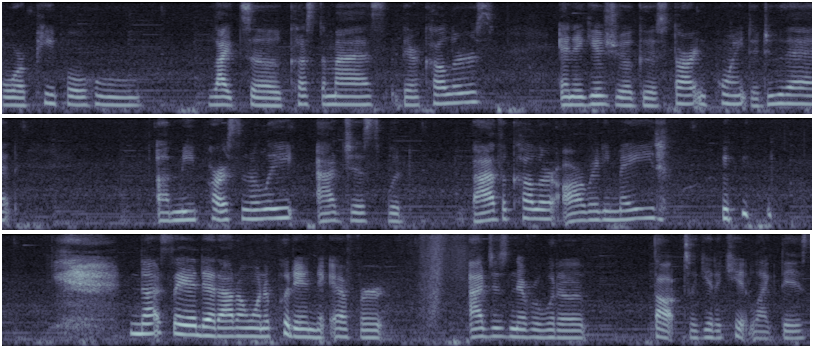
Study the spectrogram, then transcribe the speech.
for people who like to customize their colors and it gives you a good starting point to do that. Uh, me personally, I just would buy the color already made. Not saying that I don't want to put in the effort. I just never would have thought to get a kit like this.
